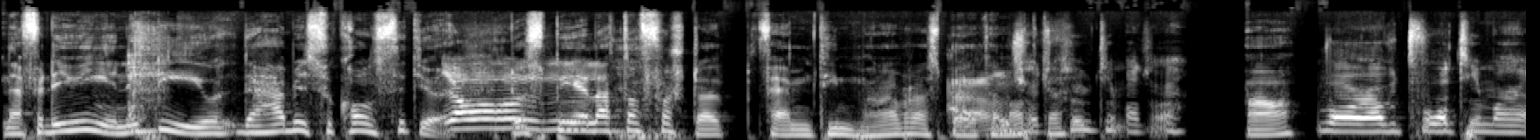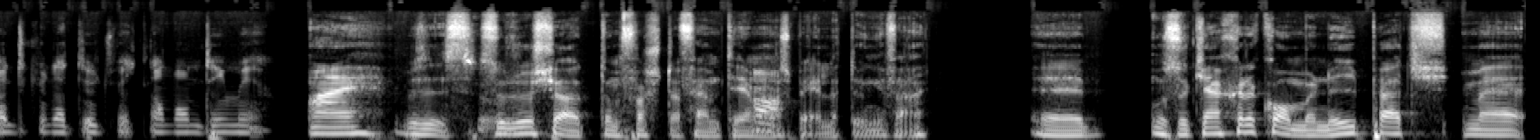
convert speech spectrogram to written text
Nej för det är ju ingen idé. och- Det här blir så konstigt ju. jag Du har spelat de första fem timmarna på det här Ja, spelet. jag har kört sju timmar tror jag. Ja, Varav två timmar har jag inte kunnat utveckla någonting mer. nej precis. Så, Så- du har kört de första fem timmarna Ja. av spelet ungefär. Eh, och så kanske det kommer en ny patch med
